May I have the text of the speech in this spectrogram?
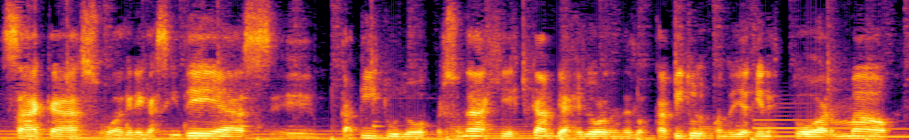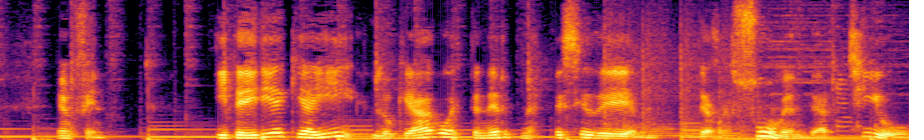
sacas o agregas ideas, eh, capítulos, personajes, cambias el orden de los capítulos cuando ya tienes todo armado, en fin. Y te diría que ahí lo que hago es tener una especie de, de resumen, de archivo,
